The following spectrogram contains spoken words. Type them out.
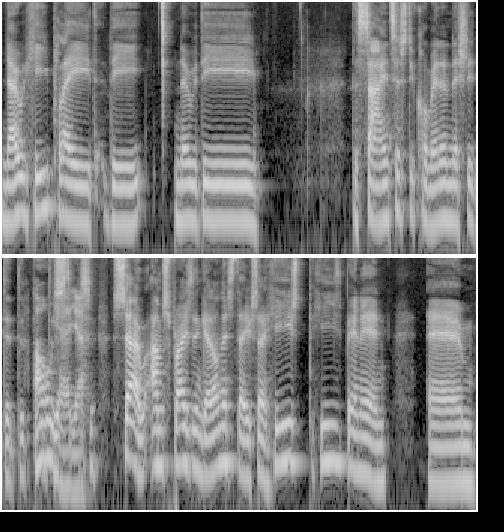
no, he played the, no, the, the scientist who come in and initially did the. Oh, the- yeah, yeah. So I'm surprised he didn't get on this, Dave. So he's he's been in, um,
